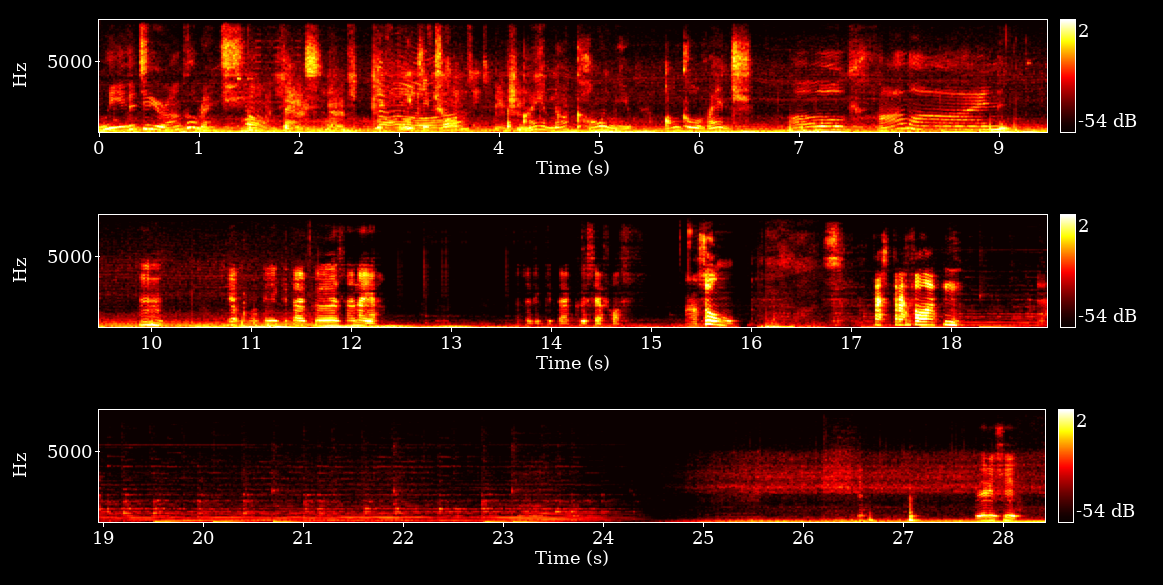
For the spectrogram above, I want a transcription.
Leave it to your Uncle Wrench. Oh, thanks. You keep trying, but I am not calling you Uncle Wrench. Oh, come on. hmm. Yuk, waktunya kita ke sana ya. Jadi kita ke safe house. Langsung fast travel lagi. Where is he?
